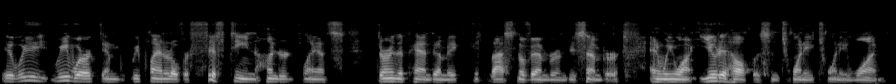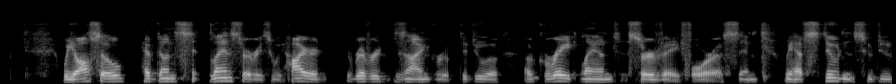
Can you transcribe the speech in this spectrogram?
It, we we worked and we planted over 1,500 plants during the pandemic last November and December. And we want you to help us in 2021. We also have done land surveys. We hired River Design Group to do a, a great land survey for us. And we have students who do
